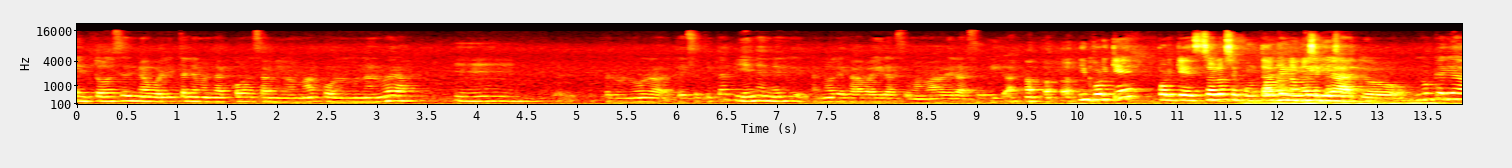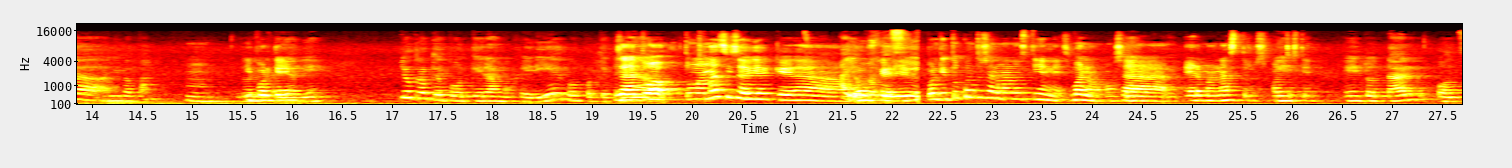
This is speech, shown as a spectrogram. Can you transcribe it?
Entonces mi abuelita le manda cosas a mi mamá con una nuera, Mm. pero no la que se quita bien enérgica, no dejaba ir a su mamá a ver a su hija. ¿Y por qué? Porque solo se juntaron Porque y no no se quería yo, no quería a mi papá. Mm. no ¿Y por qué? bien. Yo creo que porque era mujeriego, porque O tenía... sea, tu, tu mamá sí sabía que era mujeriego. sí. Porque tú cuántos hermanos tienes? Bueno, o sea, hermanastros, ¿cuántos en, tienes? en total 11.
